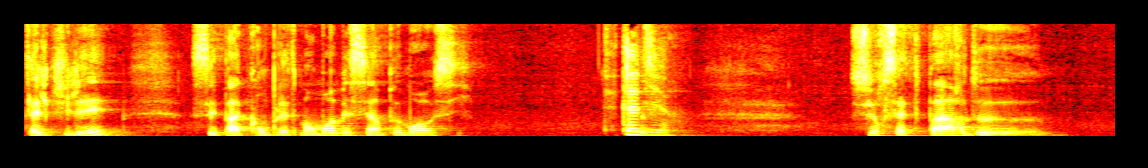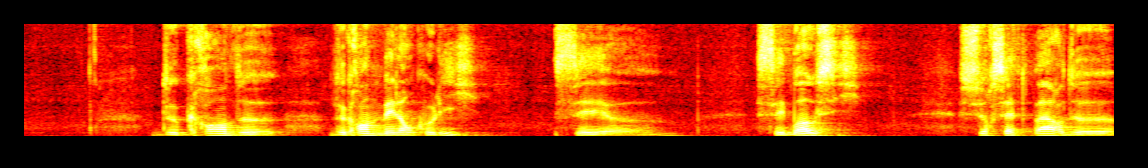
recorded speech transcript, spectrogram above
tel qu'il est, c'est pas complètement moi, mais c'est un peu moi aussi. C'est-à-dire? Sur cette part de, de, grande, de grande mélancolie, c'est euh, c'est moi aussi. Sur cette part de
